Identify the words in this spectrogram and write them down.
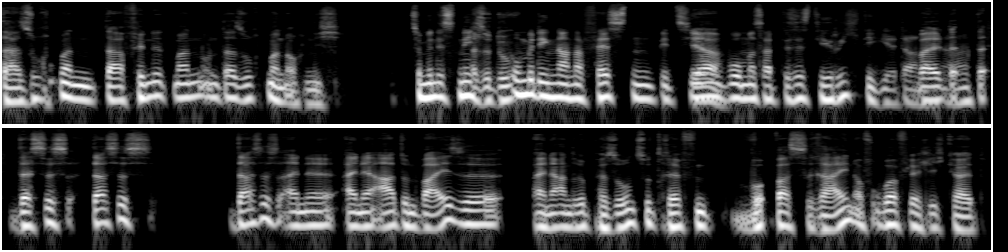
da sucht man, da findet man und da sucht man auch nicht. zumindest nicht Also du- unbedingt nach einer festen Beziehung, Ja. wo man sagt, das ist die richtige dann. Weil ja. da, da- das ist, das ist, das ist eine, eine Art und Weise, eine andere Person zu treffen, wo, was rein auf Oberflächlichkeit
